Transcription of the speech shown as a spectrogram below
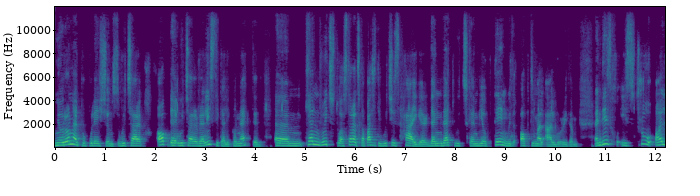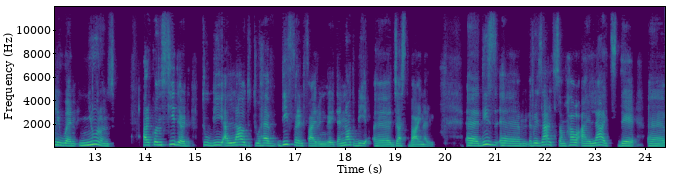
neuronal populations which are uh, which are realistically connected um, can reach to a storage capacity which is higher than that which can be obtained with optimal algorithm. And this is true only when neurons are considered to be allowed to have different firing rate and not be uh, just binary. Uh, these um, results somehow highlights the uh,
